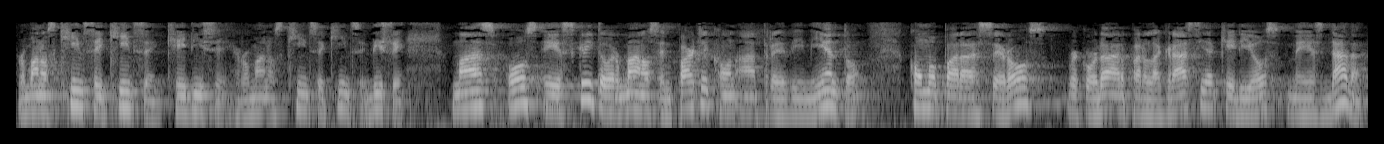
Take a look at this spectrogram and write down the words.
Romanos 15, 15, ¿qué dice? Romanos 15, 15 dice, mas os he escrito, hermanos, en parte con atrevimiento, como para haceros recordar para la gracia que Dios me es dada,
